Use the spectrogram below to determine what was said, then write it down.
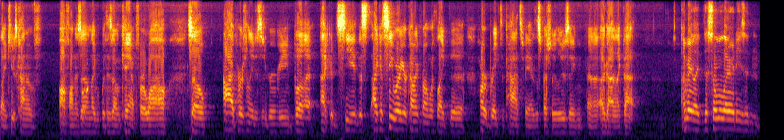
like he was kind of off on his own, like with his own camp for a while. So I personally disagree, but I could see this. I could see where you're coming from with like the heartbreak to Pats fans, especially losing uh, a guy like that. I mean, like the similarities in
